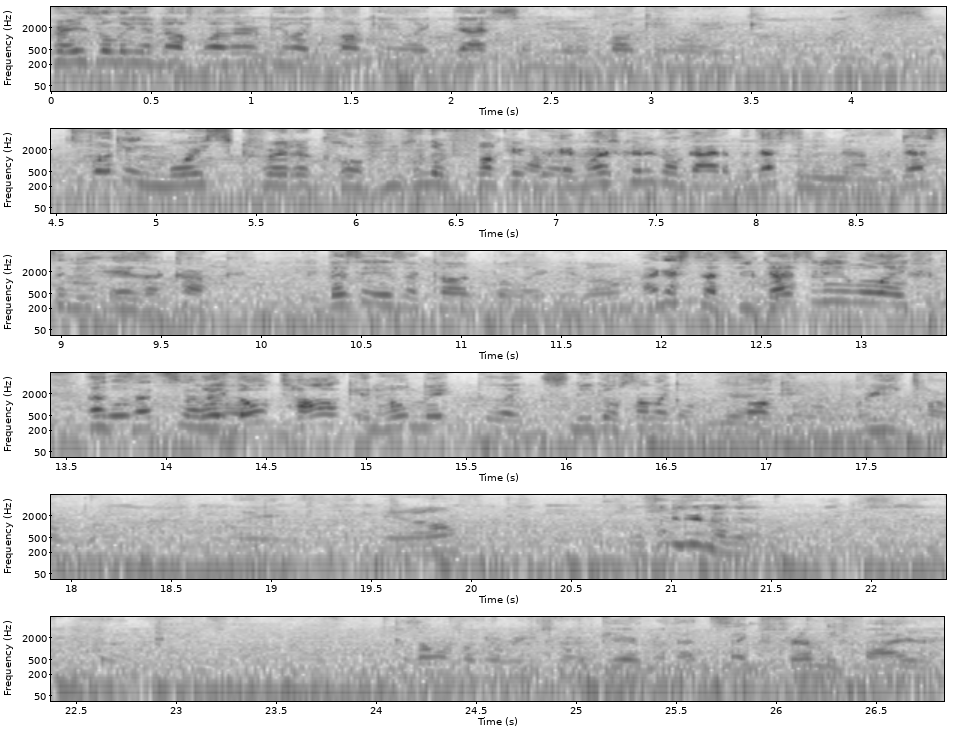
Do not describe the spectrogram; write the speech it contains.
crazily enough, whether it be like fucking like Destiny or fucking like fucking moist critical motherfucker. Okay, bro. most critical guy, but Destiny now, but Destiny is a cuck. Destiny is a cuck, but like you know. I guess that's equal. Destiny will like That's- will- that's like uh, they'll talk and he'll make like Sneako sound like a Yeah. fucking retard, bro. Like you know, How do you know that? Because I'm a fucking I don't care, bro. That's like friendly fire.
